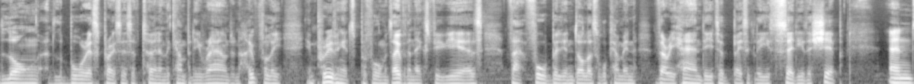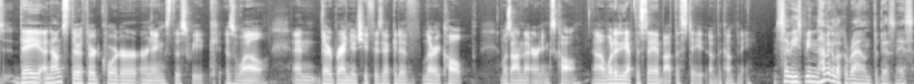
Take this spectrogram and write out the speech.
long and laborious process of turning the company around and hopefully improving its performance over the next few years, that $4 billion will come in very handy to basically steady the ship. And they announced their third quarter earnings this week as well. And their brand new chief executive, Larry Culp, was on the earnings call. Uh, what did he have to say about the state of the company? So he's been having a look around the business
